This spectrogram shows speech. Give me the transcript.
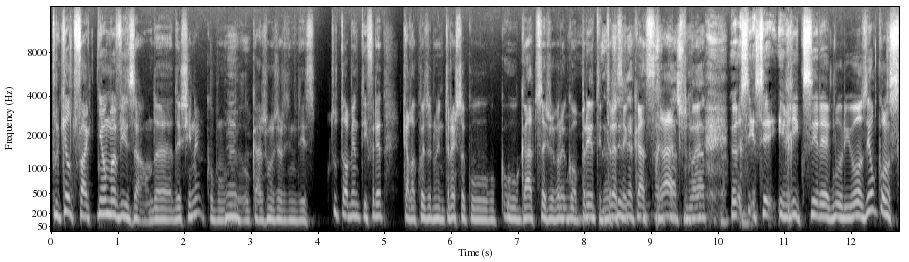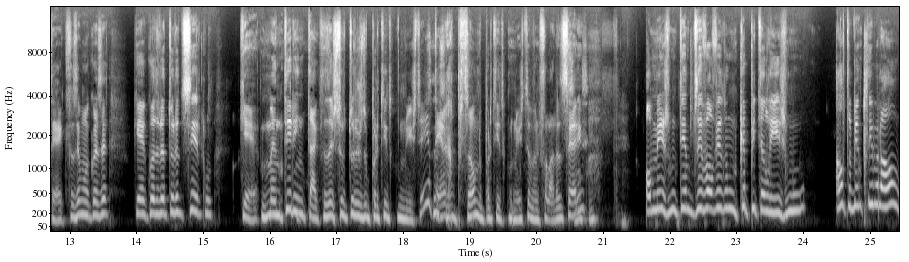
Porque ele de facto tinha uma visão da, da China como é. o Carlos Jardim disse totalmente diferente. Aquela coisa não interessa que o, o gato seja branco ou preto, interessa é que caça ratos, não é? Se, se enriquecer é glorioso. Ele consegue fazer uma coisa que é a quadratura de círculo, que é manter intactas as estruturas do Partido Comunista e até sim, a repressão do Partido Comunista, vamos falar a sério, sim, sim. ao mesmo tempo desenvolver um capitalismo altamente liberal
